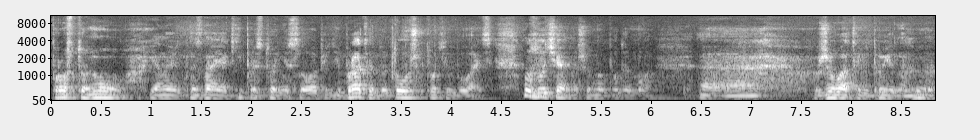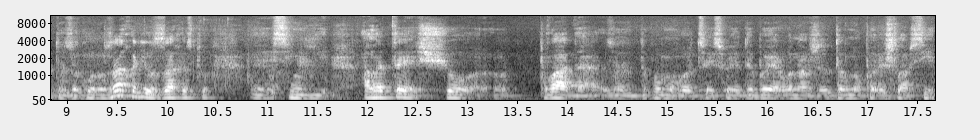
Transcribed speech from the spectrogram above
просто, ну, я навіть не знаю, які пристойні слова підібрати до того, що тут відбувається. Ну, звичайно, що ми будемо е, вживати відповідно до закону заходів з захисту е, сім'ї, але те, що влада за допомогою цієї своєї ДБР, вона вже давно перейшла всі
